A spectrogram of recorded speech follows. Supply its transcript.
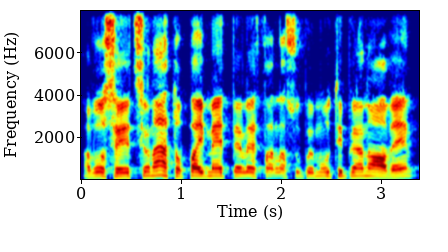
avevo selezionato poi metterle e farla super multipla 9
